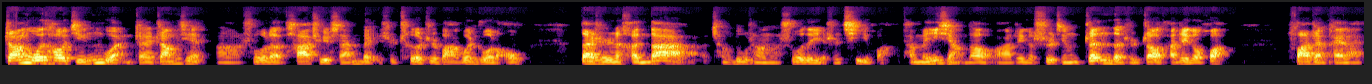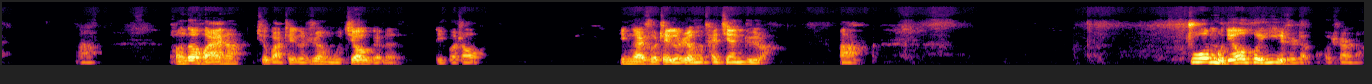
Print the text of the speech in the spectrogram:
张国焘尽管在张县啊说了他去陕北是撤职罢官坐牢。但是呢，很大程度上呢，说的也是气话。他没想到啊，这个事情真的是照他这个话发展开来啊，彭德怀呢就把这个任务交给了李国昭。应该说这个任务太艰巨了，啊。啄木雕会议是怎么回事呢？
